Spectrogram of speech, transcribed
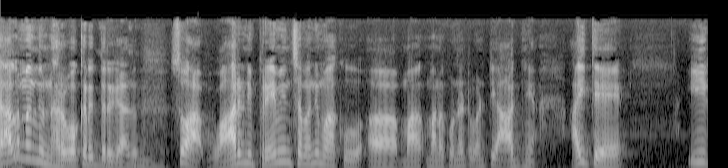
చాలా మంది ఉన్నారు ఒకరిద్దరు కాదు. సో వారిని ప్రేమించమని మాకు ఆ, మా- మనకు ఉన్నటువంటి ఆజ్ఞ. అయితే ఈ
